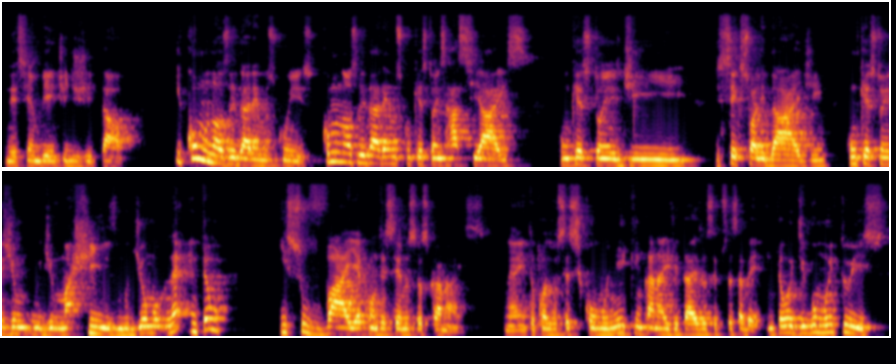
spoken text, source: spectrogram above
nesse ambiente digital. E como nós lidaremos com isso? Como nós lidaremos com questões raciais, com questões de, de sexualidade, com questões de, de machismo, de homo, né? Então, isso vai acontecer nos seus canais, né? Então, quando você se comunica em canais digitais, você precisa saber. Então, eu digo muito isso.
